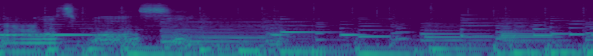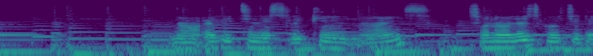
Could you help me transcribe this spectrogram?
Now let's play and see. Now everything is looking nice. So now let's go to the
